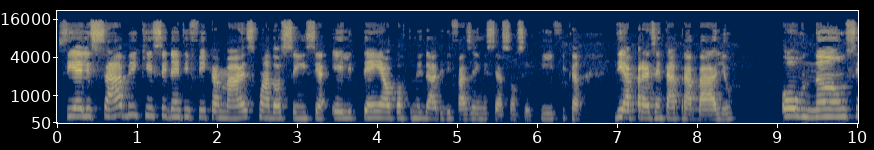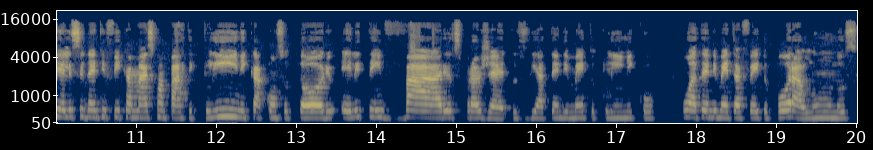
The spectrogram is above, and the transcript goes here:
Se ele sabe que se identifica mais com a docência, ele tem a oportunidade de fazer iniciação científica, de apresentar trabalho, ou não, se ele se identifica mais com a parte clínica, consultório, ele tem vários projetos de atendimento clínico. O atendimento é feito por alunos,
